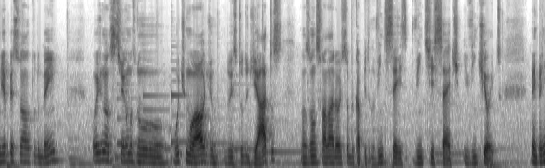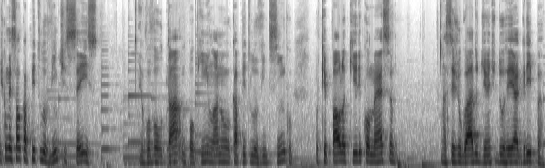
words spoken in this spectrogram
dia pessoal, tudo bem? Hoje nós chegamos no último áudio do estudo de Atos. Nós vamos falar hoje sobre o capítulo 26, 27 e 28. Bem, para a gente começar o capítulo 26, eu vou voltar um pouquinho lá no capítulo 25, porque Paulo aqui ele começa a ser julgado diante do rei Agripa.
